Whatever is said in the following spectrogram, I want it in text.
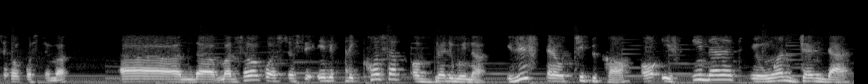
second question. And uh, my second question is: in the, concept of breadwinner, is it stereotypical or is inherent in one gender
